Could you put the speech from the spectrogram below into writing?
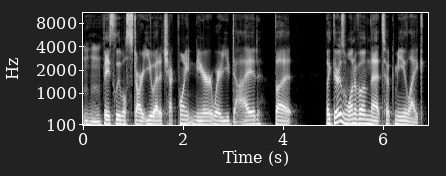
hmm basically will start you at a checkpoint near where you died. But like there's one of them that took me like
